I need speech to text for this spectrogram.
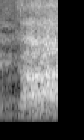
Bẹ́ẹ̀ni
